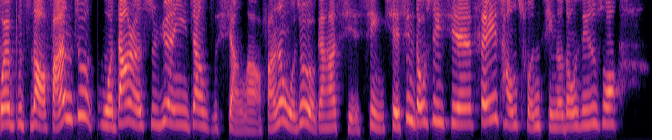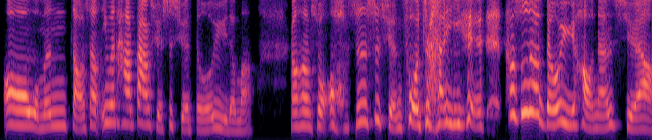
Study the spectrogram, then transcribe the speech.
我也不知道，反正就我当然是愿意这样子想啦。反正我就有跟他写信，写信都是一些非常纯情的东西，就是说，哦，我们早上，因为他大学是学德语的嘛，然后他说，哦，真的是选错专业，他说那德语好难学啊，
